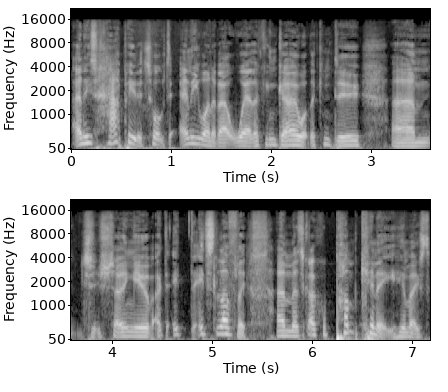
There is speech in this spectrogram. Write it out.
and he's happy to talk to anyone about where they can go, what they can do, um, showing you. It, it's lovely. Um, there's a guy called Pumpkinny who makes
